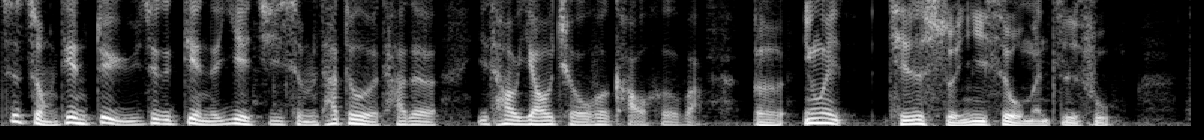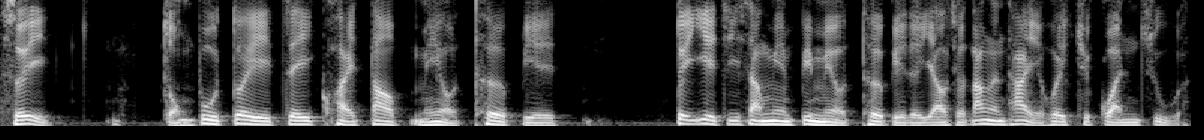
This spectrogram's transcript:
这总店对于这个店的业绩什么，他都有他的一套要求或考核吧？呃，因为其实损益是我们自负，所以总部对这一块倒没有特别对业绩上面并没有特别的要求。当然，他也会去关注了。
